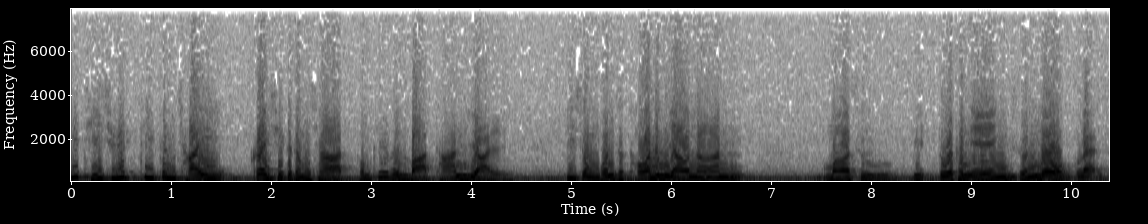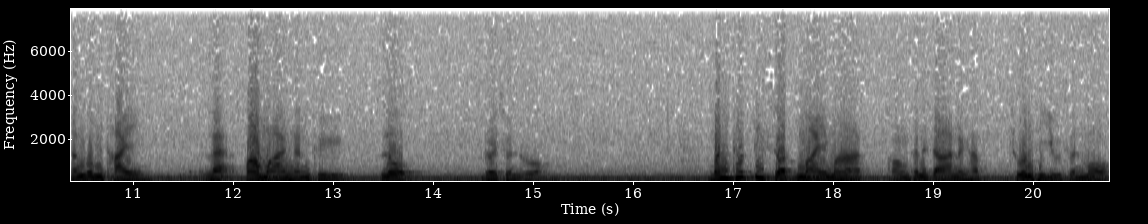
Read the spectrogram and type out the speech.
วิถีชีวิตที่ท่านใช้ใกล้ชิดกับธรรมชาติ ผมคิดเป็นบาดฐานใหญ่ ที่ส่งผลสะท้อนยาวนานมาสู่ตัวท่านเอง ส่วนโลกและสังคมไทย และเป้าหมายนั้นคือโลกโดยส่วนรวม บันทึกที่สดใหม่มากของท่านอาจารย์นะครับ ช่วงที่อยู่สวนโมก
